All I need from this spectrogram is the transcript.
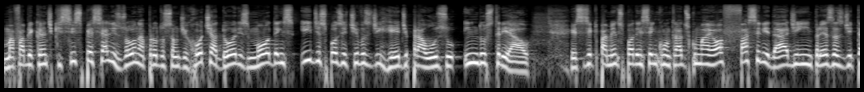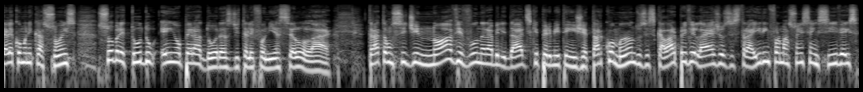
uma fabricante que se especializou na produção de roteadores, modems e dispositivos de rede para uso industrial. Esses equipamentos podem ser encontrados com maior facilidade em empresas de telecomunicações, sobretudo em operadoras de telefonia celular. Tratam-se de nove vulnerabilidades que permitem injetar comandos, escalar privilégios privilégios, extrair informações sensíveis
